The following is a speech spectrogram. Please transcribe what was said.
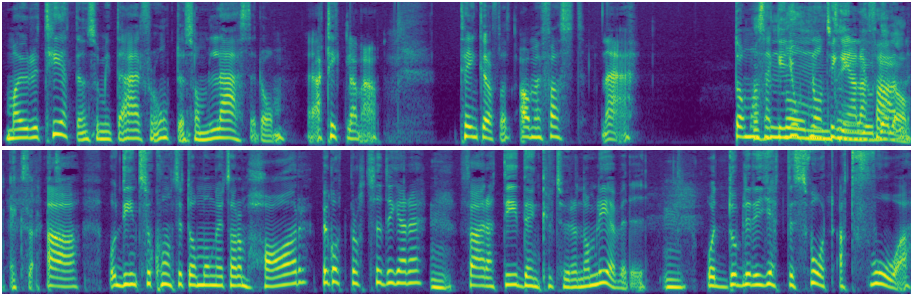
Majoriteten som inte är från orten som läser de artiklarna tänker ofta att ja, men fast nej, de har säkert gjort någonting i alla fall. Ja, och det är inte så konstigt om många av dem har begått brott tidigare. Mm. För att det är den kulturen de lever i. Mm. Och då blir det jättesvårt att få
